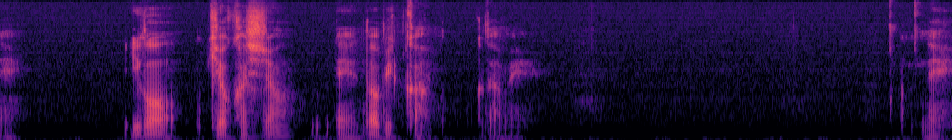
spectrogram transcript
네, 이거 기억하시죠? 네, 너비값 그 다음에 네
